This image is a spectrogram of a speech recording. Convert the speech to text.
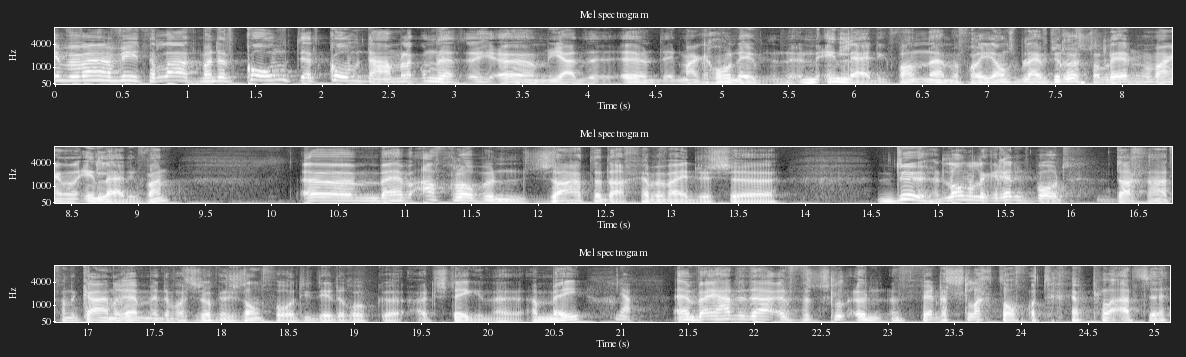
en we waren weer te laat. Maar dat komt, dat komt namelijk omdat... eh, ehm, ja, de, eh, ik maak er gewoon even een inleiding van. Eh, mevrouw Jans, blijft rustig leren. We maken er een inleiding van. Ehm, we hebben afgelopen zaterdag... hebben wij dus de landelijke reddingsbootdag gehad van de KNRM. En dat was dus ook in Zandvoort. Die deed er ook uitstekend aan mee. Ja. En wij hadden daar een, een, een verre slachtoffer ter plaatse.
